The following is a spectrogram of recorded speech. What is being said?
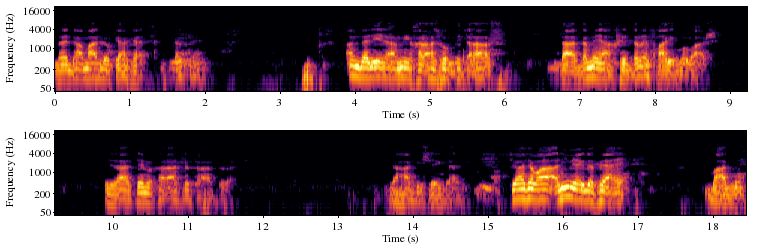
میرے داماد لوگ کیا کرتے ہیں؟ اندری رامی خراش ہو بھی تراش دم آخر دم فارغ مباش۔ اس راستے میں خراش سے تراش رہتی جہاں کی شیخ دادی چنانچہ وہاں علی میں ایک دفعہ آئے بعد میں۔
